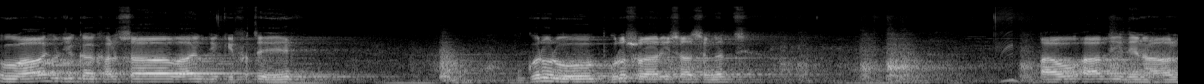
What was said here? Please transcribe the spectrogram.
ਵਾਹਿਗੁਰੂ ਜੀ ਕਾ ਖਾਲਸਾ, ਵਾਹਿਗੁਰੂ ਜੀ ਕੀ ਫਤਿਹ। ਗੁਰੂ ਰੂਪ, ਗੁਰੂ ਸਵਾਰੀ ਸਾਧ ਸੰਗਤ, ਆਓ ਆਪ ਜੀ ਦੇ ਨਾਲ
